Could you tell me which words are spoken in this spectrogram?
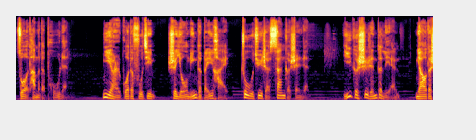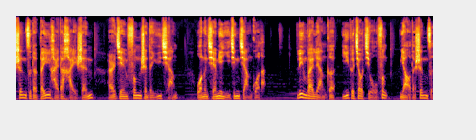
做他们的仆人。聂耳国的附近是有名的北海，住居着三个神人，一个是人的脸、鸟的身子的北海的海神，而兼风神的鱼强，我们前面已经讲过了。另外两个，一个叫九凤鸟的身子，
